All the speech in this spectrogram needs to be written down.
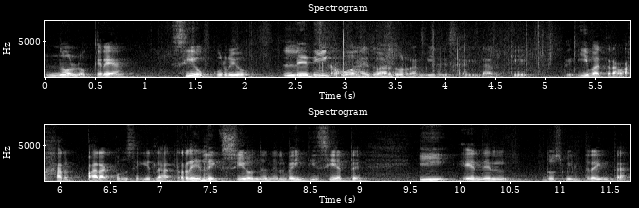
no lo crea, sí ocurrió. Le dijo a Eduardo Ramírez Aguilar que iba a trabajar para conseguir la reelección en el 27 y en el 2030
